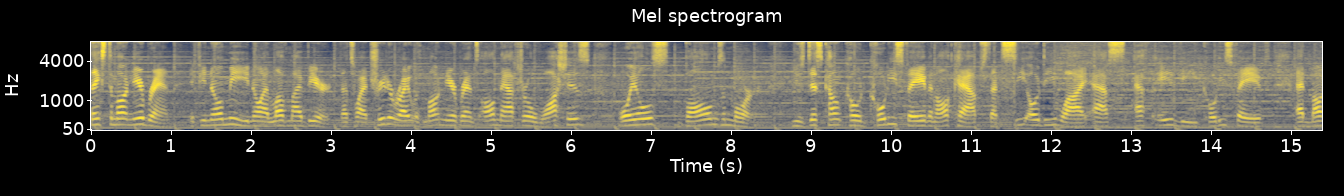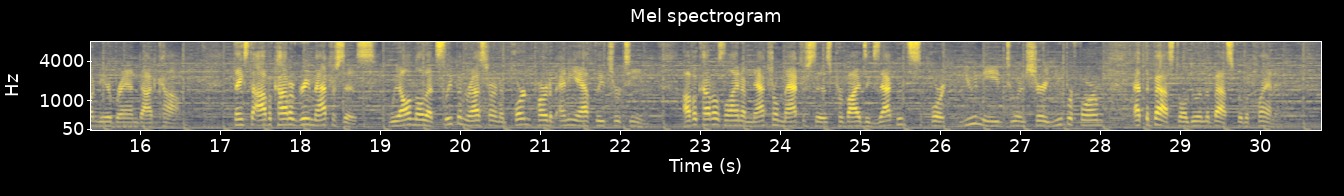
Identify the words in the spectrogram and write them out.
Thanks to Mountaineer Brand. If you know me, you know I love my beard. That's why I treat it right with Mountaineer Brand's all natural washes, oils, balms, and more. Use discount code Cody's Fave in all caps. That's C O D Y S F A V, Cody's Fave, at mountaineerbrand.com. Thanks to Avocado Green Mattresses. We all know that sleep and rest are an important part of any athlete's routine. Avocado's line of natural mattresses provides exactly the support you need to ensure you perform at the best while doing the best for the planet.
